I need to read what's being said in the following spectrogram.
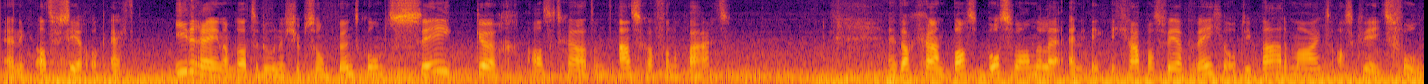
En ik adviseer ook echt iedereen om dat te doen als je op zo'n punt komt. Zeker als het gaat om het aanschaffen van een paard. En ik dacht, ik ga een bos, wandelen en ik, ik ga pas weer bewegen op die paardenmarkt als ik weer iets voel.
